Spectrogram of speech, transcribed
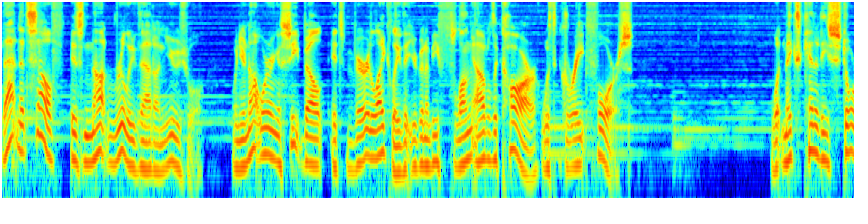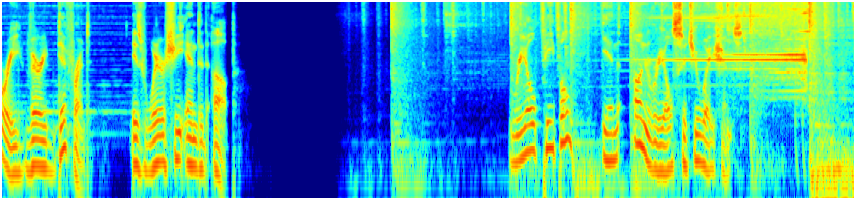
That in itself is not really that unusual. When you're not wearing a seatbelt, it's very likely that you're going to be flung out of the car with great force. What makes Kennedy's story very different is where she ended up. Real people in unreal situations.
